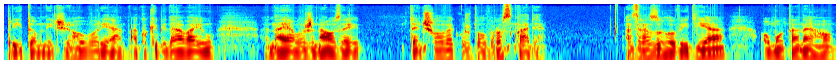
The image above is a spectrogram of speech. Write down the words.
prítomní. Čiže hovoria, ako keby dávajú najavo, že naozaj ten človek už bol v rozklade. A zrazu ho vidia omotaného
